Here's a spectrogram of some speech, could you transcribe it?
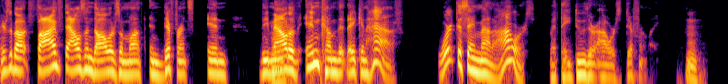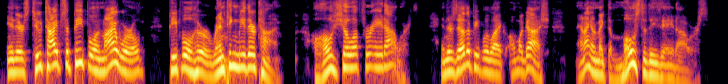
there's about $5,000 a month in difference in the amount of income that they can have. Work the same amount of hours, but they do their hours differently. Hmm. And there's two types of people in my world people who are renting me their time. I'll show up for eight hours. And there's the other people like, oh my gosh, man, I'm going to make the most of these eight hours.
